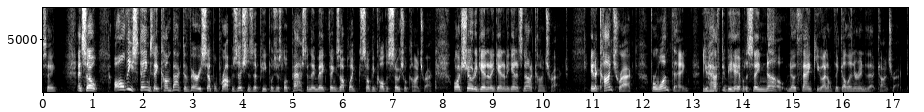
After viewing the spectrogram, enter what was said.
See? And so all these things, they come back to very simple propositions that people just look past and they make things up like something called a social contract. Well, I've showed again and again and again, it's not a contract. In a contract, for one thing, you have to be able to say, no, no, thank you. I don't think I'll enter into that contract.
